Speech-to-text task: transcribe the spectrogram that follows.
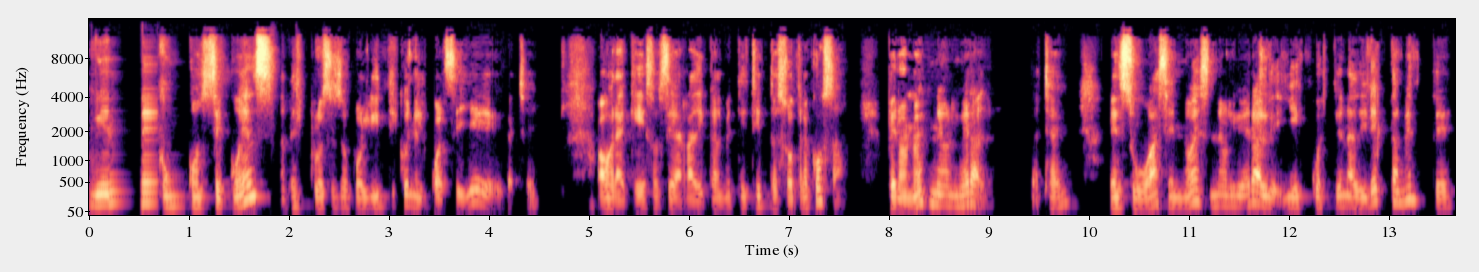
viene con consecuencia del proceso político en el cual se llegue. Ahora, que eso sea radicalmente distinto es otra cosa, pero no es neoliberal. En su base no es neoliberal y cuestiona directamente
